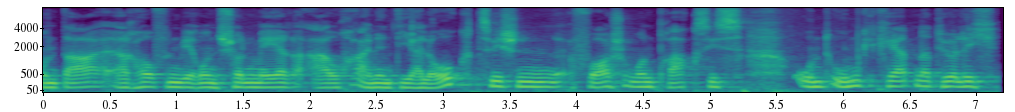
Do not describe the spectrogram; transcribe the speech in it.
und da erhoffen wir uns schon mehr auch einen Dialog zwischen Forschung und Praxis und umgekehrt natürlich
